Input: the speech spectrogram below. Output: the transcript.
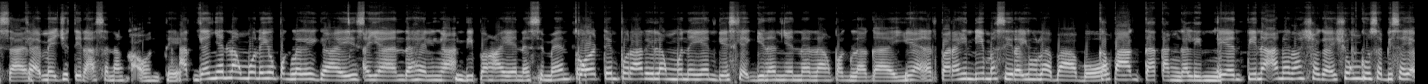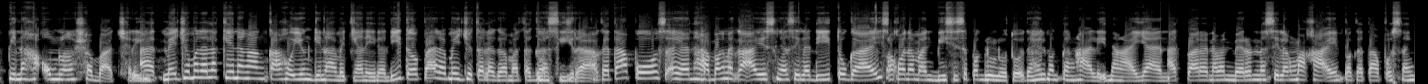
hugasan. Kaya medyo tinaasan ng kaunti. At ganyan lang muna yung paglagay guys. Ayan, dahil nga hindi pa nga yan na semento. Or temporary lang muna yan guys. Kaya ginanyan na lang paglagay. Ayan, at para hindi masira yung lababo kapag tatanggalin niya. Ayan, pinaano lang siya guys. Yung kung sa Bisaya, pinahaom lang siya battery. At medyo malalaki na nga ang kahoy yung ginamit nga nila dito para medyo talaga matagal masira. Pagkatapos, ayan, habang nag-aayos nga sila dito guys, ako naman busy sa pagluluto dahil magtanghali na nga yan. At para naman meron na silang makain pagkatapos ng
